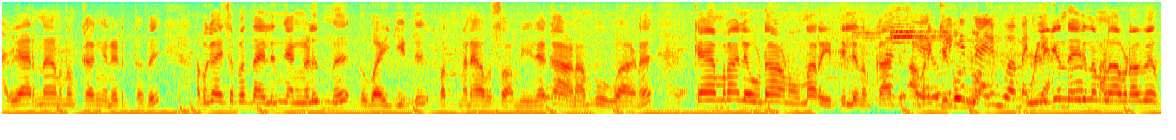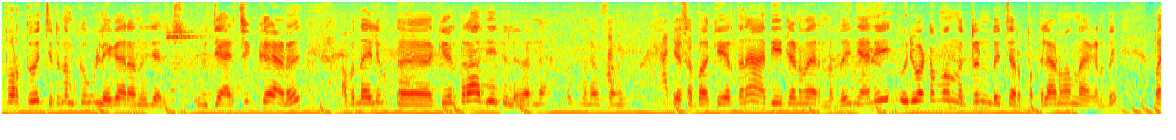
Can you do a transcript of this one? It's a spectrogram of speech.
അത് കാരണമാണ് നമുക്ക് അങ്ങനെ എടുത്തത്. അപ്പൊ കാഴ്ചപ്പോ എന്തായാലും ഞങ്ങൾ ഇന്ന് വൈകിട്ട് പത്മനാഭസ്വാമിനെ കാണാൻ പോവാണ്. ക്യാമറ അലൗഡ് ആണോ എന്ന് അറിയത്തില്ല. നമുക്ക് അത് അവിടേക്ക് കൊണ്ടുപോകാം എന്തായാലും ഉള്ളിലേക്ക് എന്തായാലും നമ്മൾ അവിടെ പുറത്ത് വെച്ചിട്ട് നമുക്ക് ഉള്ളിലേക്ക് കയറാന്ന് വിചാരിച്ചു വിചാരിച്ചിരിക്കുകയാണ്. അപ്പൊ എന്തായാലും കീർത്തന ആദ്യമായിട്ടല്ലേ വരണ? പത്മനാഭസ്വാമി. അപ്പൊ കീർത്തന ആദ്യമായിട്ടാണ് വരണത്. ഞാൻ ഒരു വട്ടം വന്നിട്ടുണ്ട് ചെറുപ്പത്തിലാണ് വന്നേക്കണത്. അപ്പൊ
